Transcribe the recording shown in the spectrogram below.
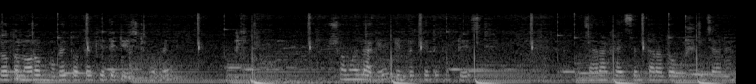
যত নরম হবে, তত খেতে টেস্ট হবে। সময় লাগে, কিন্তু খেতে খুব টেস্ট যারা খাইছেন তারা তো অবশ্যই জানেন।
